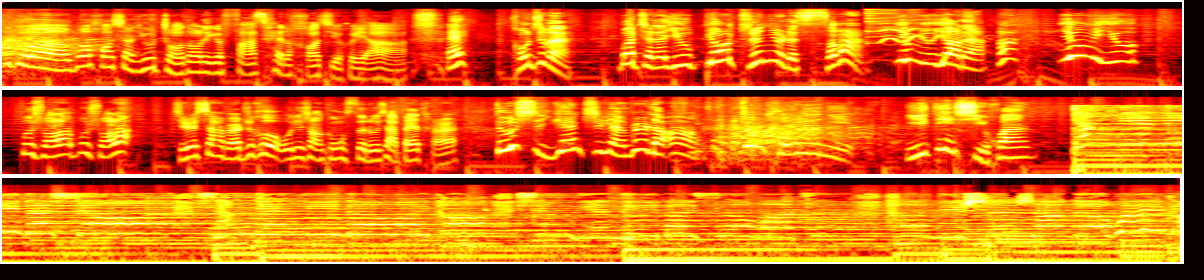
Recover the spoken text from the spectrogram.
不过我好像又找到了一个发财的好机会啊！哎，同志们。我这里有表侄女的丝袜，有没有要的啊？有没有？不说了，不说了。今儿下班之后，我就上公司楼下摆摊儿，都是原汁原味的啊，重口味的你一定喜欢。想念你的笑，想念你的外套，想念你白色袜子和你身上的味道。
